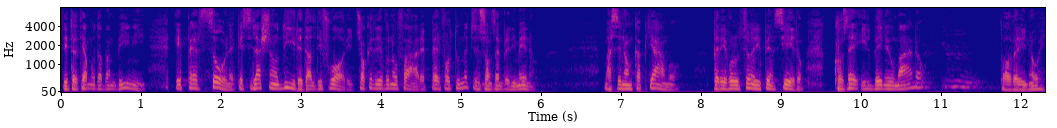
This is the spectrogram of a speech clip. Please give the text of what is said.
Li trattiamo da bambini e persone che si lasciano dire dal di fuori ciò che devono fare, per fortuna ce ne sono sempre di meno. Ma se non capiamo per evoluzione di pensiero, cos'è il bene umano? Poveri noi,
